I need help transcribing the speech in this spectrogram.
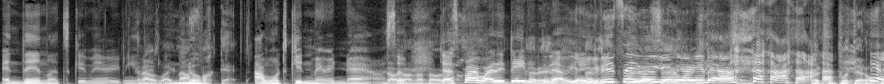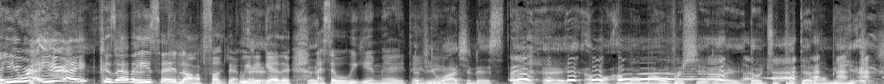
and then let's get married. he's And I was like, nah, fuck that. I want to get married now. No, so no, no, no, that's no. probably why they dated I it out. Yeah, I you didn't- didn't say you want to get married now. Don't you put that on yeah, me. you're right. You're right. Because after he said, "No, fuck that, we Hey, together." hey. I said, "Well, we getting married then." If you're nigga." watching this, then, hey, I'm on, I'm on my Oprah shit. Like, don't you put that on me.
